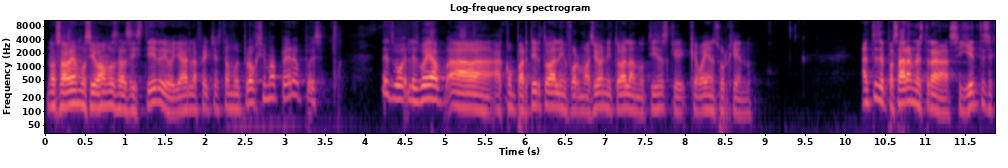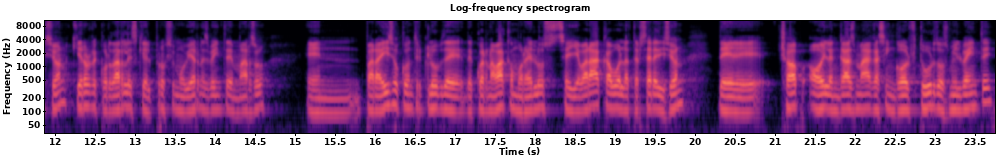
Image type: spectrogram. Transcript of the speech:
no sabemos si vamos a asistir, digo, ya la fecha está muy próxima, pero pues les voy, a, compartir toda la información y todas las noticias que, vayan surgiendo. Antes de pasar a nuestra siguiente sección, quiero recordarles que el próximo viernes 20 de marzo en Paraíso Country Club de, de Cuernavaca, Morelos, se llevará a cabo la tercera edición de Chop Oil and Gas Magazine Golf Tour 2020,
